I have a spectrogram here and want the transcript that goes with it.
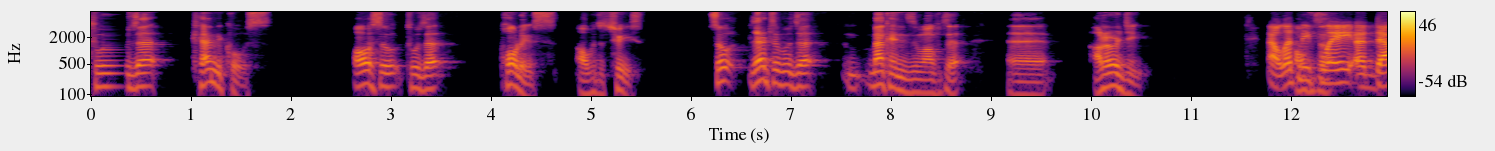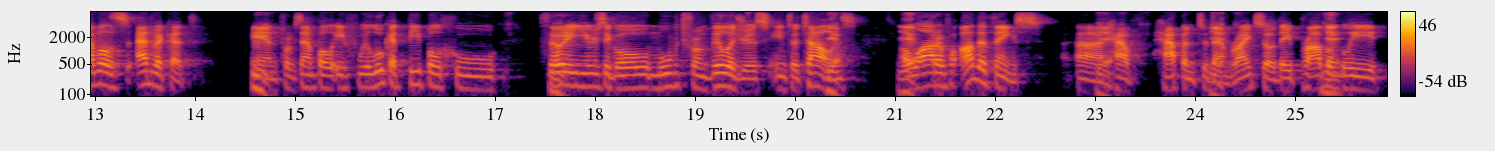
to the chemicals, also to the pollens of the trees. So that was the mechanism of the uh, allergy. Now, let me play the... a devil's advocate. Mm. And for example, if we look at people who 30 mm. years ago moved from villages into towns, yeah. Yeah. a lot of other things uh, yeah. have happened to them, right? So they probably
